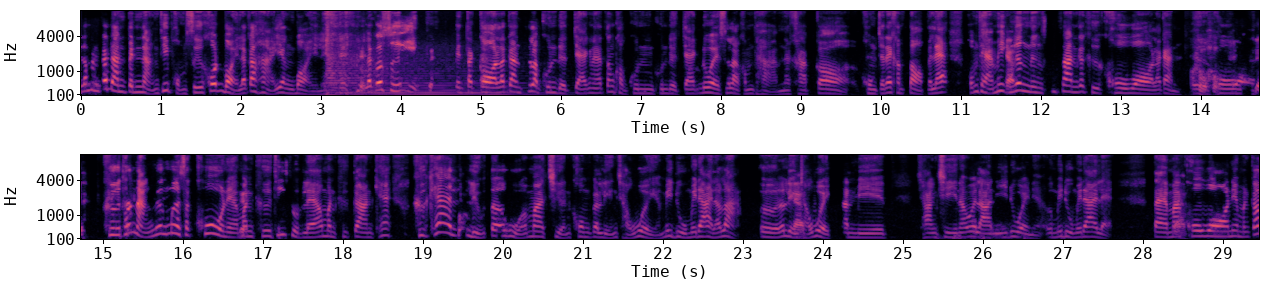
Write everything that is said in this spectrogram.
แล้วมันก็ดันเป็นหนังที่ผมซื้อโคตรบ่อยแล้วก็หายอย่างบ่อยเลย แล้วก็ซื้ออีกเป็นตะกอนแล้วกันสำหรับคุณเดอะแจ็คนะ ต้องขอบคุณคุณเดอะแจ็คด้วยสำหรับคำถามนะครับ ก็คงจะได้คำตอบไปแล้ว ผมแถมให้อีครักบเรื่องหนึ่งสั้นๆก็คือโควอลแล้วกันเออโอ้โหโควอลคือถ้าหนังเรื่องเมื่อสักครู่เนี่ยมันคือที่สุดแล้วมันคือการแค่คือแค่หลิวเตอหัวมาเฉือนคมกับเหลียงเฉาเว่ยอะไม่ดูไม่ได้แล้วล่ะเออแล้วเหลียงครับเฉาเว่ยมันมี ชางชีนะเวลานี้ด้วยเนี่ยเออไม่ดูไม่ได้แหละ แต่มาครับโควอลเนี่ยมันก็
